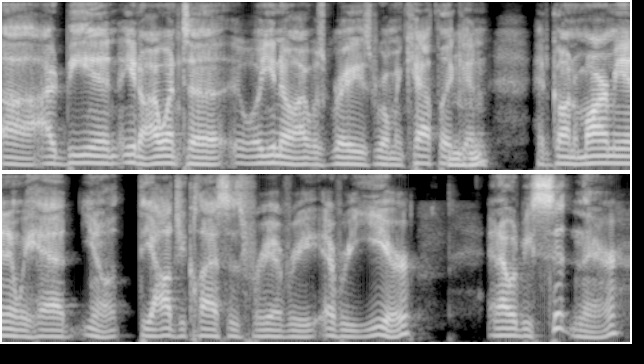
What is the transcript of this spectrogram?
uh, I'd be in, you know, I went to, well, you know, I was raised Roman Catholic and had gone to Marmion, and we had, you know, theology classes for every every year, and I would be sitting there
